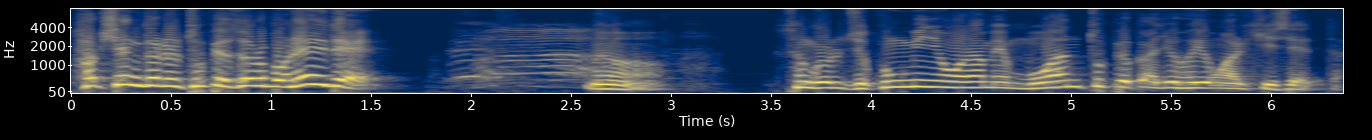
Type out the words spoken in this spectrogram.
학생들을 투표소로 보내야 돼. 어. 선거를 즉 국민이 원하면 무한 투표까지 허용할 기세했다.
